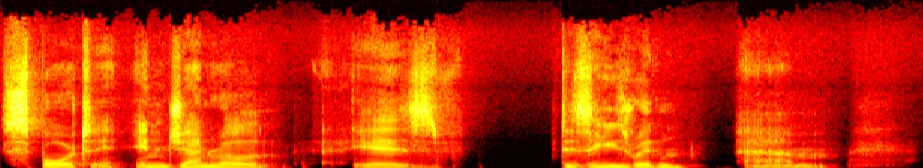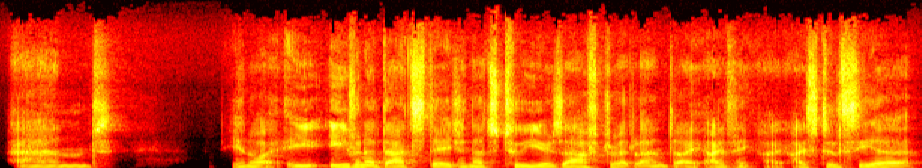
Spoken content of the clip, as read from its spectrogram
sport in general is disease ridden, um, and you know even at that stage, and that's two years after Atlanta, I, I think I, I still see a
